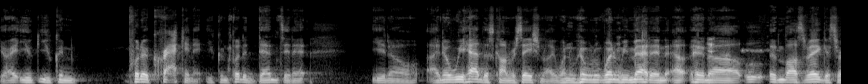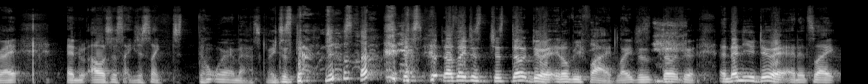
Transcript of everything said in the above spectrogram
right? You you can put a crack in it, you can put a dent in it, you know, I know we had this conversation right when we, when we met in in uh, in Las Vegas, right? And I was just like, just like, just don't wear a mask, like just just, just I was like, just just don't do it, it'll be fine, like just don't do it. And then you do it, and it's like,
